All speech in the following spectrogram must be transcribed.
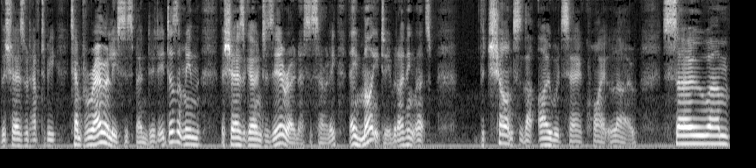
the shares would have to be temporarily suspended? It doesn't mean the shares are going to zero necessarily. They might do, but I think that's the chances that I would say are quite low. So um,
